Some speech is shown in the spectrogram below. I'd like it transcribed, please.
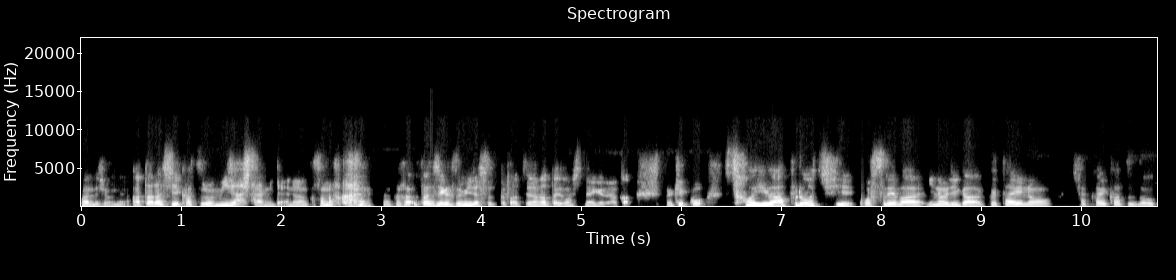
なんでしょうね、新しい活動を見出したみたいな、なんかそんな深い、なんか新しい活動を見出したとかってなかったかもしれないけど、なんか結構そういうアプローチをすれば、祈りが具体の社会活動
